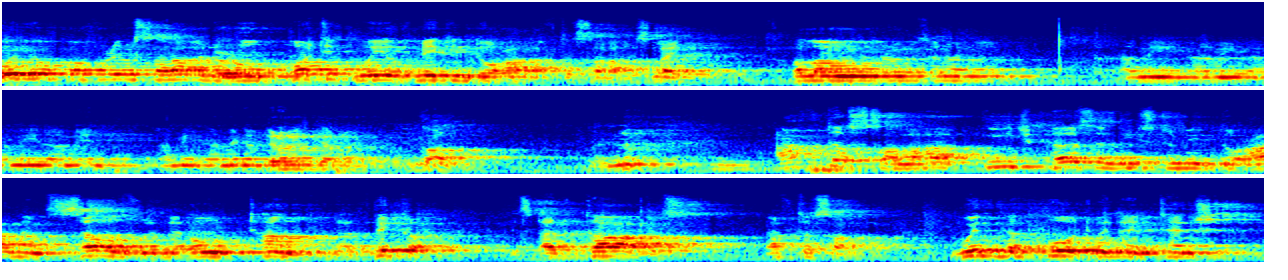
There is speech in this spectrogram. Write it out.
way of offering salah and a robotic way of making dua after salah. It's like, Allahumma I mean, I mean, I mean, I mean. I mean, I mean, I'm done, done, gone. But after salah, each person needs to make dua themselves with their own tongue, the dhikr, it's adhkar, it's after salah, with the thought, with the intention.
